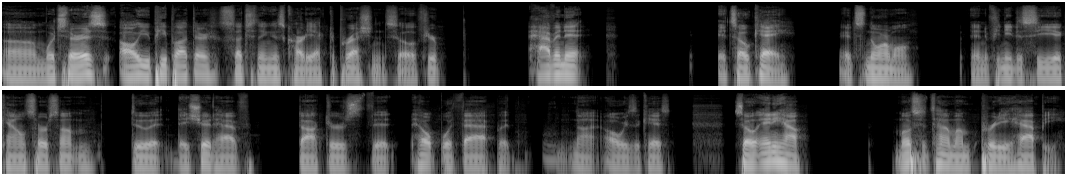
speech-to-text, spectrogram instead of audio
um, which there is all you people out there, such thing as cardiac depression. So if you're having it, it's okay. It's normal. And if you need to see a counselor or something, do it. They should have doctors that help with that, but not always the case. So anyhow, most of the time I'm pretty happy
